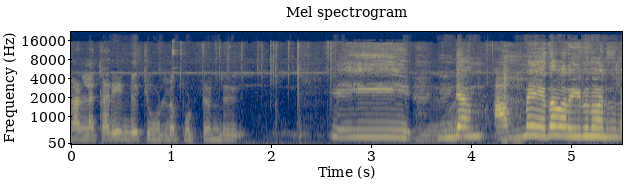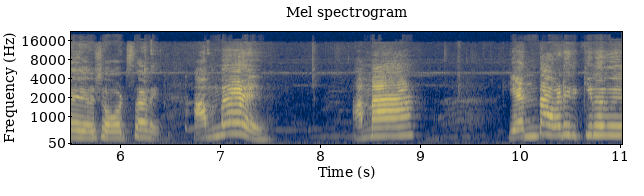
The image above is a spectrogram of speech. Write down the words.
കള്ളക്കറി ഉണ്ട് ചൂടുള്ള പുട്ടുണ്ട്. ഈ അമ്മ ഏതാ പറയുന്നത് മനസ്സിലായോ? ഷോർട്സ് ആണ്. അമ്മേ അമ്മ എന്താ അവിടെ ഇരിക്കുന്നത്?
